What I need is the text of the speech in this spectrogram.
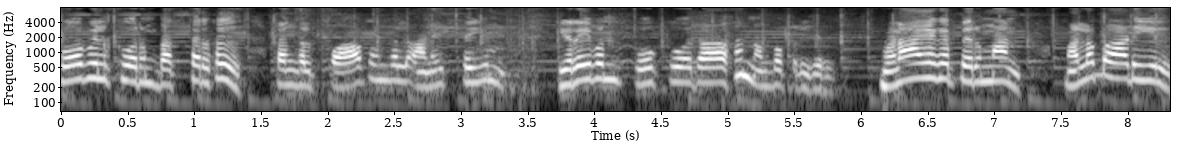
கோவிலுக்கு வரும் பக்தர்கள் தங்கள் பாவங்கள் அனைத்தையும் இறைவன் போக்குவதாக நம்பப்படுகிறது. விநாயக பெருமான் மலபாடியில்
